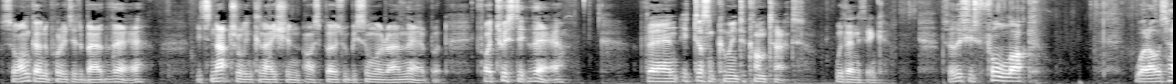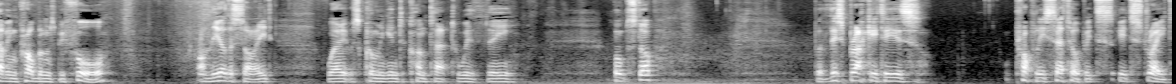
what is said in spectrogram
So I'm going to put it at about there. Its natural inclination, I suppose, would be somewhere around there. But if I twist it there, then it doesn't come into contact with anything. So this is full lock where I was having problems before. On the other side, where it was coming into contact with the bump stop. But this bracket is properly set up, it's, it's straight.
